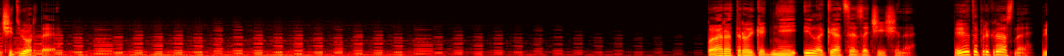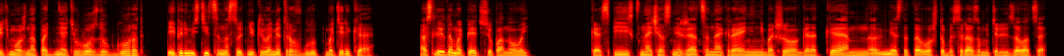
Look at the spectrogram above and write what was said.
четвертая. Пара-тройка дней, и локация зачищена. И это прекрасно, ведь можно поднять в воздух город и переместиться на сотню километров вглубь материка, а следом опять все по новой. Каспийск начал снижаться на окраине небольшого городка, но вместо того, чтобы сразу материализоваться,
